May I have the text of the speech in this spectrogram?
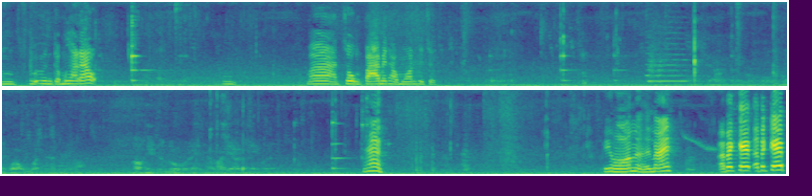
มืออื่นกับเมื่อแล้วมาส่งปลาไม่เท่ามอนเฉยนั่นพี่หอมเห็นไหมเอาไปเก็บ เอาไปเก็บ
